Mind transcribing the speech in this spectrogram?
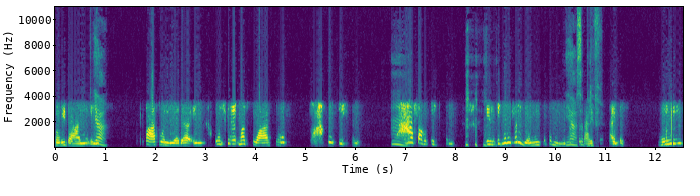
nog nie daar nie. En Ja. paas oorlede en ons kry maar swaar so. Wag ek in. Mm. Waar val ek in? En ek wil net vir die jongens op 'n manier. Ja, asseblief. Moenie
